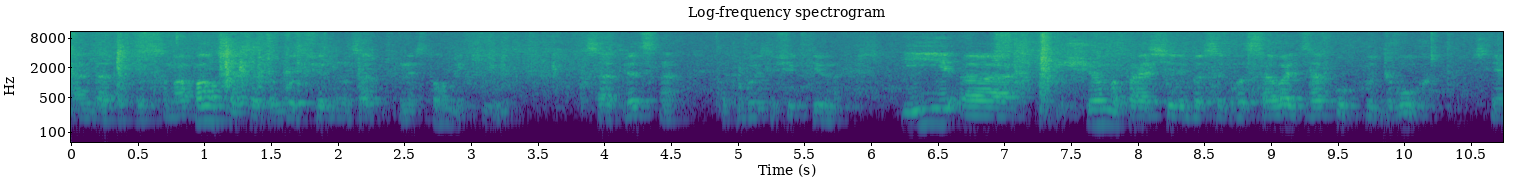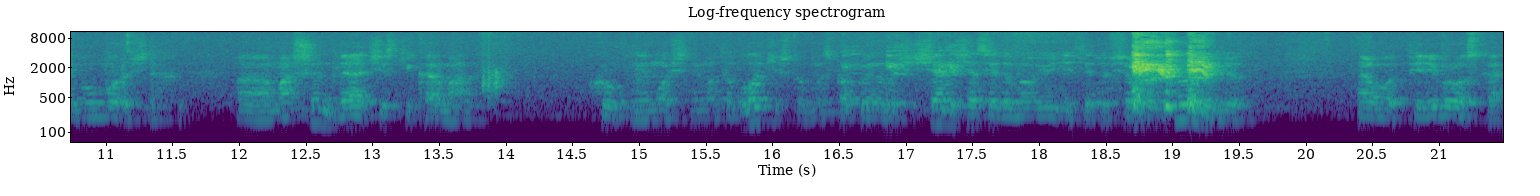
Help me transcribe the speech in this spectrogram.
иногда такой самопал, сейчас это будут закупленные столбики, и, соответственно, это будет эффективно. И э, еще мы просили бы согласовать закупку двух снегоуборочных э, машин для очистки карманов. Крупные мощные мотоблоки, чтобы мы спокойно вычищали. Сейчас, я думаю, вы видите, это все вручную идет. А вот, переброска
